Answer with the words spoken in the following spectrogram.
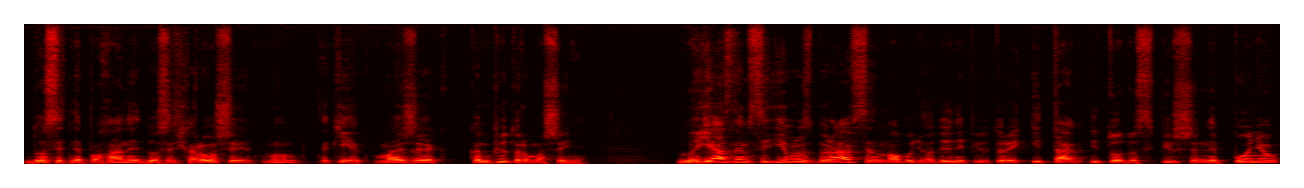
Досить непоганий, досить хороший, ну, такий, як, майже як комп'ютер в машині. Ну, я з ним сидів, розбирався, мабуть, години півтори, і так, і то до сих пір ще не поняв,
